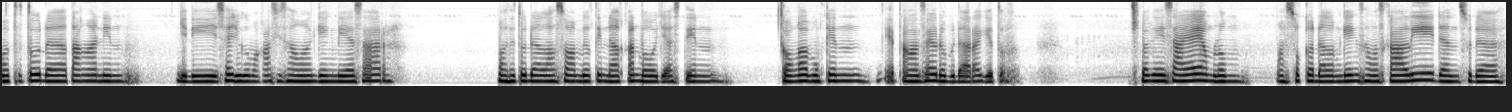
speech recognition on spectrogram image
waktu itu udah tanganin. Jadi saya juga makasih sama geng DSR. Waktu itu udah langsung ambil tindakan bawa Justin. Kalau nggak mungkin ya tangan saya udah berdarah gitu. Sebagai saya yang belum masuk ke dalam geng sama sekali dan sudah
